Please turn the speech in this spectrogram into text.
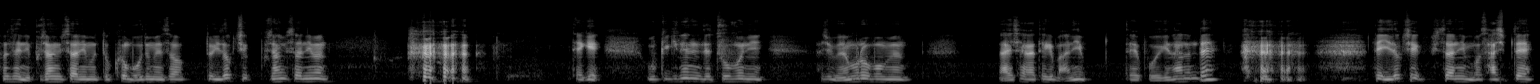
선생님 부장집사님은 또 그 모둠에서 또 이덕직 부장집사님은 되게 웃기긴 했는데 두 분이 사실 외모로 보면 나이 차이가 되게 많이 돼 보이긴 하는데. 근데 이덕식 집사님 뭐 40대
